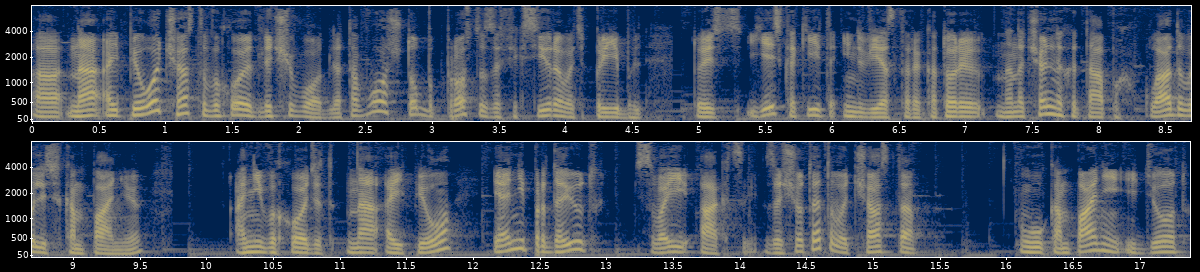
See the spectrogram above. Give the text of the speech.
а, на IPO часто выходит для чего? Для того, чтобы просто зафиксировать прибыль. То есть есть какие-то инвесторы, которые на начальных этапах вкладывались в компанию, они выходят на IPO, и они продают свои акции. За счет этого часто у компании идет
